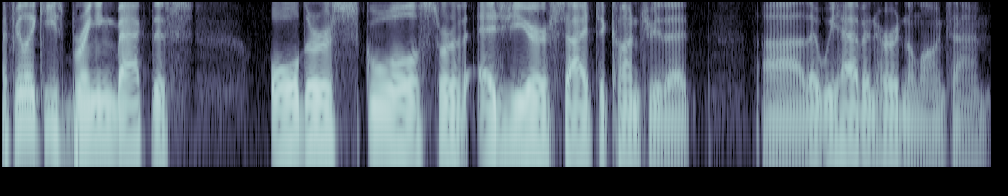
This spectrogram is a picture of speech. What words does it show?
I feel like he's bringing back this older school, sort of edgier side to country that uh, that we haven't heard in a long time.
